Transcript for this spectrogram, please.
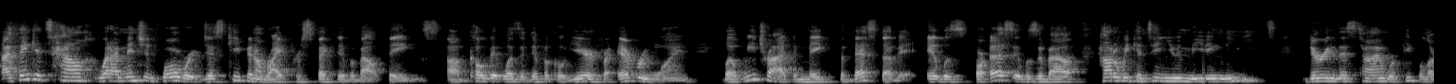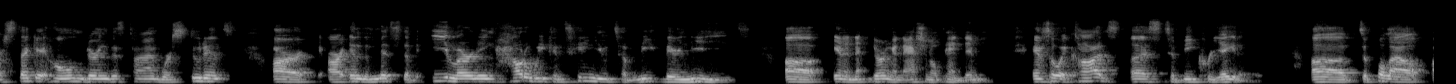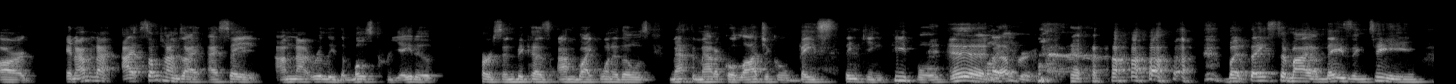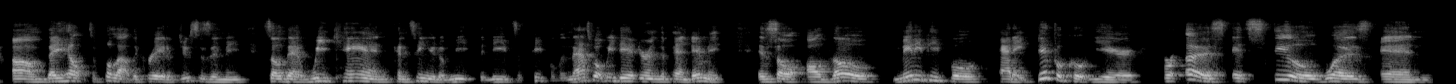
I think it's how what I mentioned forward, just keeping a right perspective about things. Um, COVID was a difficult year for everyone, but we tried to make the best of it. It was for us, it was about how do we continue meeting needs? During this time where people are stuck at home, during this time where students are, are in the midst of e-learning. How do we continue to meet their needs uh, in a, during a national pandemic? And so it caused us to be creative, uh, to pull out our, and I'm not, I sometimes I, I say I'm not really the most creative person because I'm like one of those mathematical, logical based thinking people. Numbers. but thanks to my amazing team, um, they help to pull out the creative juices in me so that we can continue to meet the needs of people. And that's what we did during the pandemic. And so, although many people had a difficult year, for us, it still was an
